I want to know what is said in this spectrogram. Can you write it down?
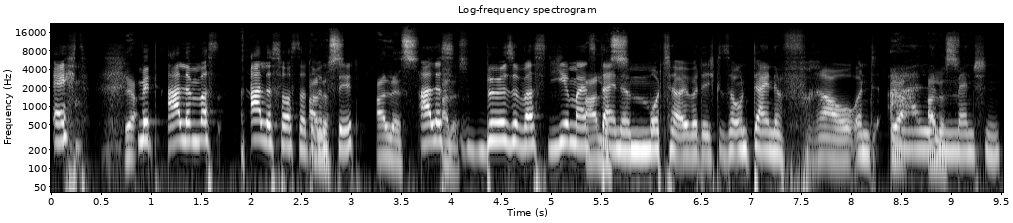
Echt? Ja. Mit allem, was, alles, was da drin Alles. steht? Alles. Alles, Alles. Böse, was jemals Alles. deine Mutter über dich gesagt und deine Frau und Ja, alle alles. Menschen.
